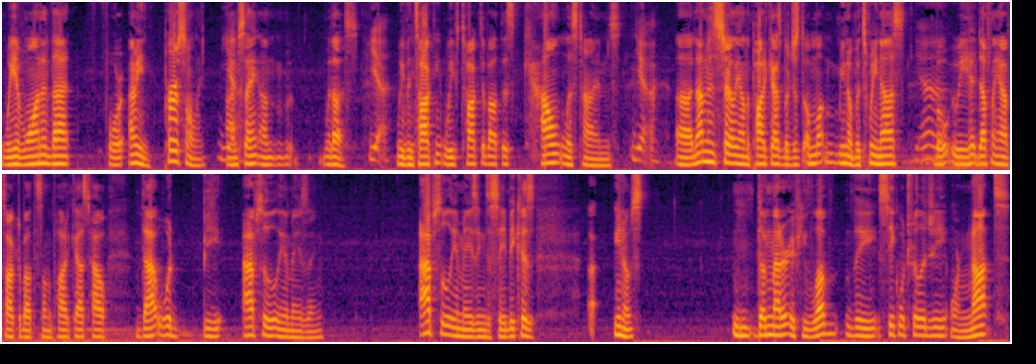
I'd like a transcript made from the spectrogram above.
We have wanted that for I mean personally Yeah. I'm saying um with us. yeah. We've been talking we've talked about this countless times Yeah. uh, not necessarily on the podcast, but just amo- you know between us. Yeah. But we definitely have talked about this on the podcast. How that would be absolutely amazing, absolutely amazing to see because uh, you know s- doesn't matter if you love the sequel trilogy or not.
